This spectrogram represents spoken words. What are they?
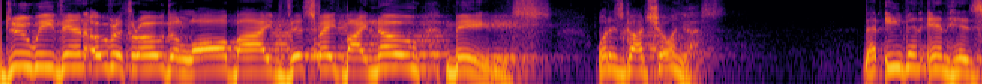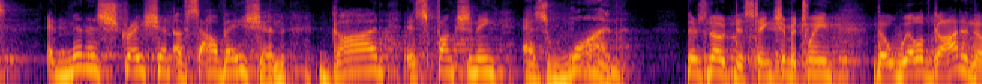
Do we then overthrow the law by this faith? By no means. What is God showing us? That even in his administration of salvation, God is functioning as one. There's no distinction between the will of God and the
